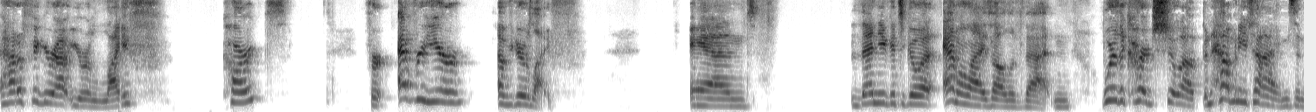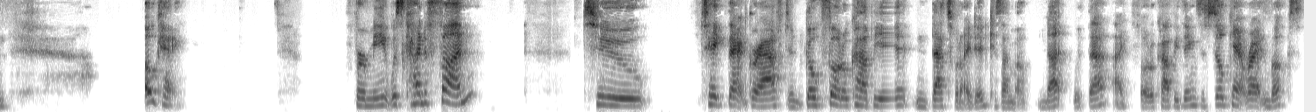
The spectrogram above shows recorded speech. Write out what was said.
how to figure out your life cards for every year of your life. And then you get to go analyze all of that and where the cards show up and how many times. And okay, for me, it was kind of fun to take that graft and go photocopy it. And that's what I did because I'm a nut with that. I photocopy things. I still can't write in books.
